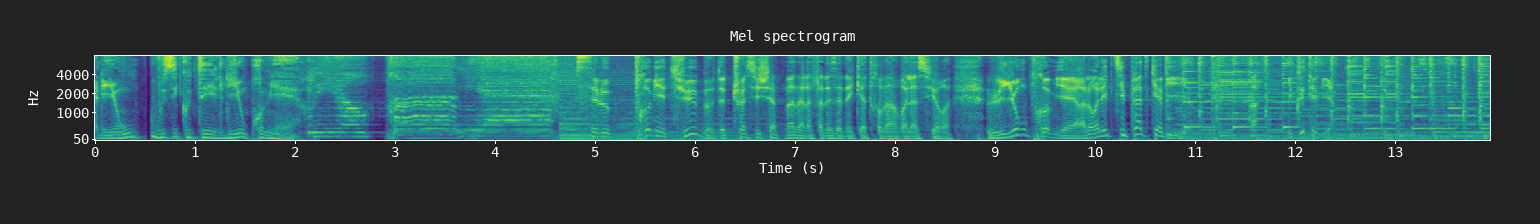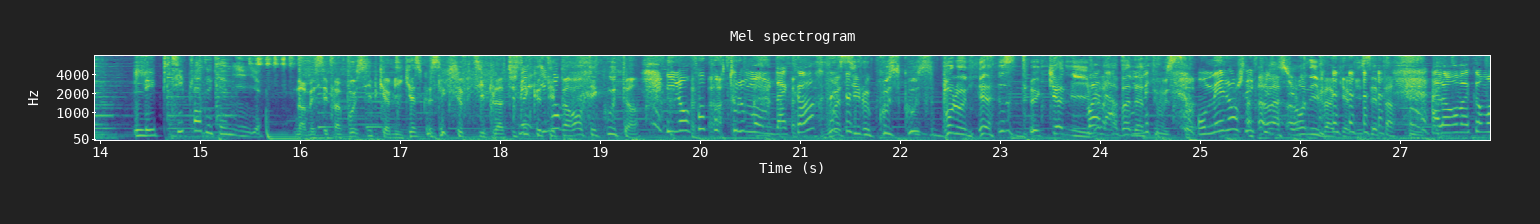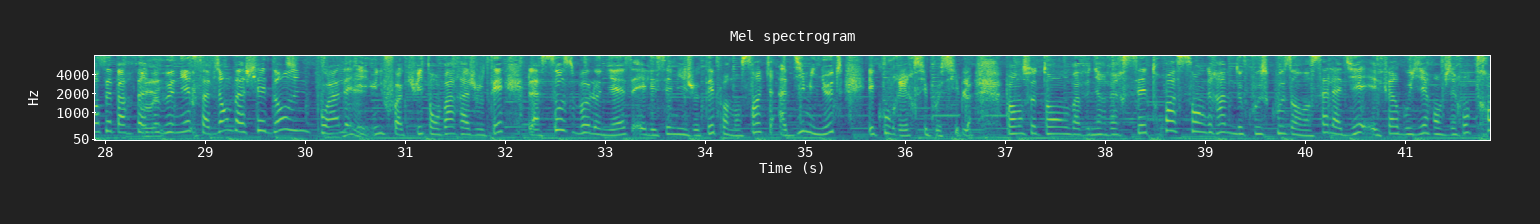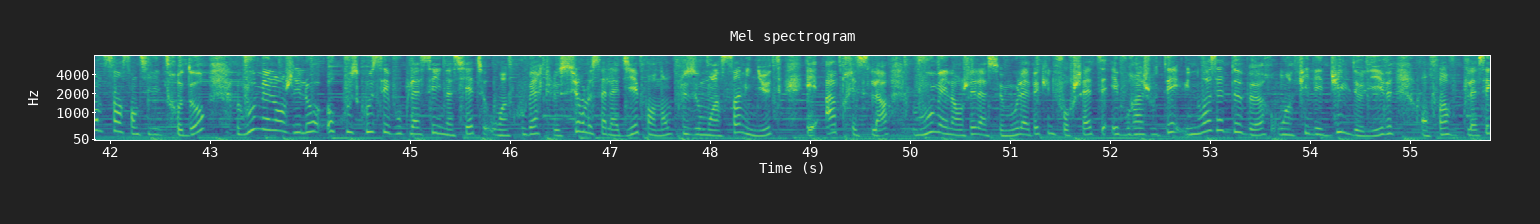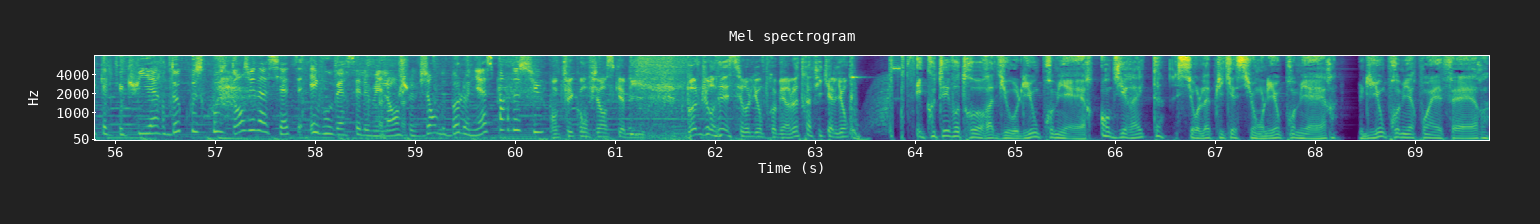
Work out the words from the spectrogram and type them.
À Lyon, vous écoutez Lyon Première. C'est le premier tube de Tracy Chapman à la fin des années 80. Voilà sur Lyon Première. Alors les petits plats de Camille. Ah, écoutez bien. Les petits plats de Camille. Non mais c'est pas possible Camille. Qu'est-ce que c'est que ce petit plat? Tu sais que tes en- parents t'écoutent. Hein. Il en faut pour tout le monde, d'accord? Voici le couscous bolognaise de Camille. Voilà, Bonne on à tous. On mélange les Ah cultures. on y va Camille, c'est parti. Alors on va commencer par faire Oui. revenir sa viande hachée dans une poêle et une fois cuite, on va rajouter la sauce bolognaise et laisser mijoter pendant 5 à 10 minutes et couvrir si possible. Pendant ce temps, on va venir verser 300 g de couscous dans un saladier et faire bouillir environ 35 centilitres d'eau. Vous mélangez l'eau au couscous et vous placez une assiette ou un couvercle sur le saladier pendant plus ou moins 5 minutes et après cela, vous mélangez la semoule avec une fourchette et vous rajoutez une noisette de beurre ou un filet d'huile d'olive. Enfin, vous placez quelques cuillères de couscous dans une assiette et vous versez le mélange viande bolognaise par-dessus. On te fait confiance Camille. Bonne journée sur Lyon Première. Le trafic à Lyon. Écoutez votre radio Lyon Première en direct sur l'application Lyon Première, lyonpremière.fr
